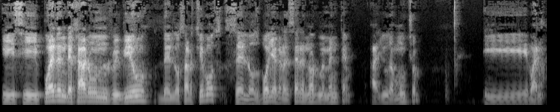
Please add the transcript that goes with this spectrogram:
Y si pueden dejar un review de los archivos, se los voy a agradecer enormemente ayuda mucho. Y bueno,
